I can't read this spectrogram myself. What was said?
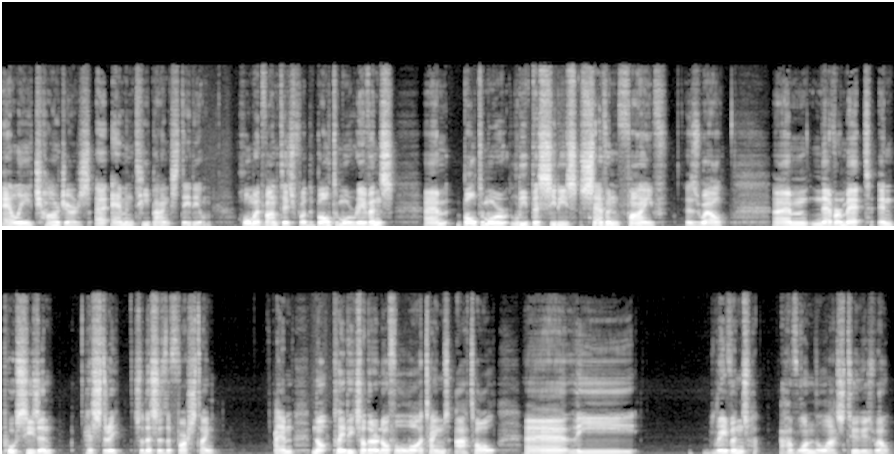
LA Chargers at M&T Bank Stadium home advantage for the Baltimore Ravens. Um, Baltimore lead this series 7 5 as well. Um, never met in postseason history, so this is the first time. Um, not played each other an awful lot of times at all. Uh, the Ravens have won the last two as well.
